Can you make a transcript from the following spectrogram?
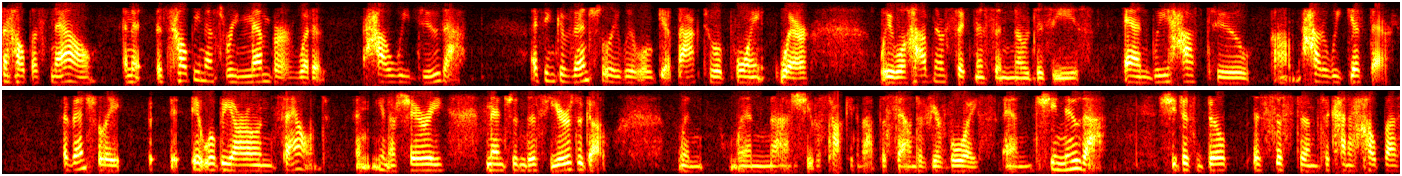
to help us now, and it, it's helping us remember what it, how we do that. I think eventually we will get back to a point where we will have no sickness and no disease. And we have to, um, how do we get there? Eventually, it, it will be our own sound. And, you know, Sharry mentioned this years ago when when uh, she was talking about the sound of your voice, and she knew that. She just built a system to kind of help us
